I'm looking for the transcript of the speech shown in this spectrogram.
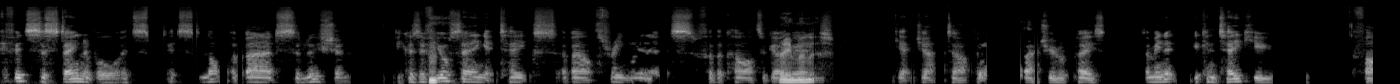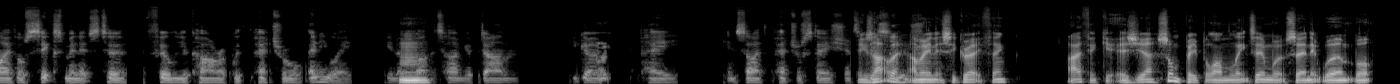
if it's sustainable, it's it's not a bad solution. Because if Mm. you're saying it takes about three minutes for the car to go Three in, minutes. get jacked up, and battery replaced, I mean, it, it can take you five or six minutes to fill your car up with petrol anyway. You know, by Mm. the time you're done, you go and pay inside the petrol station. It's a good Exactly. I mean, it's a great thing. I think it is, yeah. Some people on LinkedIn were saying it weren't, but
